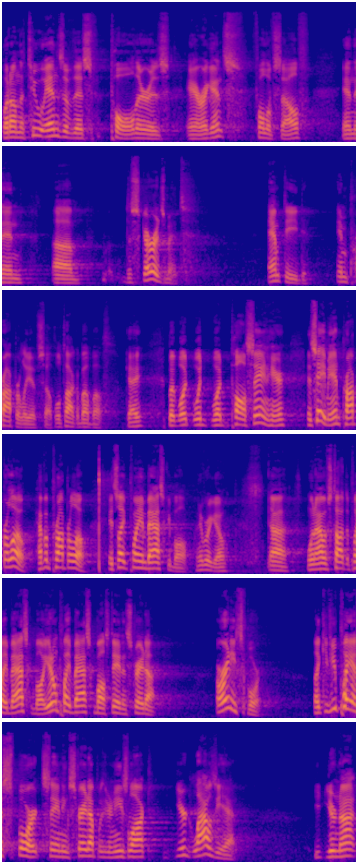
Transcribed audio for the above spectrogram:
But on the two ends of this pole, there is arrogance, full of self, and then um, discouragement, emptied improperly of self. We'll talk about both, okay? But what, what, what Paul's saying here is hey, man, proper low. Have a proper low. It's like playing basketball. Here we go. Uh, when I was taught to play basketball, you don't play basketball standing straight up, or any sport. Like if you play a sport standing straight up with your knees locked, you're lousy at it. You're not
